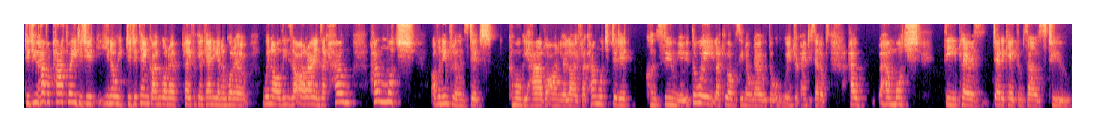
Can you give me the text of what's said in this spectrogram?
did you have a pathway? Did you you know did you think I'm going to play for Kilkenny and I'm going to win all these all Irelands? Like how how much of an influence did camogie have on your life? Like how much did it consume you? The way, like you obviously know now, the inter-county setups, how how much the players dedicate themselves to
